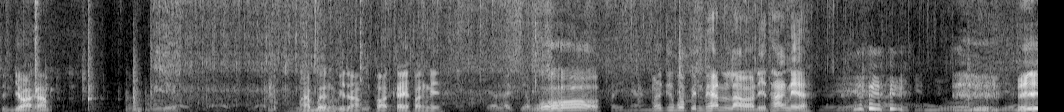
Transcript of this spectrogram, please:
สุดยอดครับ มาเบิ่งพี่น้องทอดไข่ฟังนี่โอ้ใส่แห้งมันคือว่าเป็นแผ่นแล้วนี่ทั้งนี่เฮ้ยกินอยู่นี่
